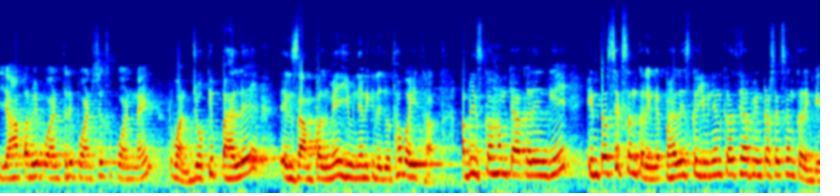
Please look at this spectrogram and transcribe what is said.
यहाँ पर भी point three point six point nine one जो कि पहले एग्ज़ाम्पल में यूनियन के लिए जो था, वही था। अब इसका हम क्या करेंगे? इंटरसेक्शन करेंगे। पहले इसका यूनियन करते हैं अब इंटरसेक्शन करेंगे।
